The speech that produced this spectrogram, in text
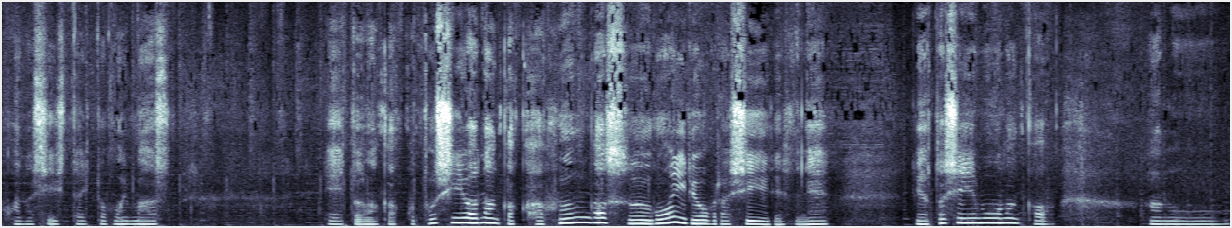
お話ししたいと思います。えっ、と、なんか今年はなんか花粉がすごい量らしいですね。で、私もなんか、あの、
